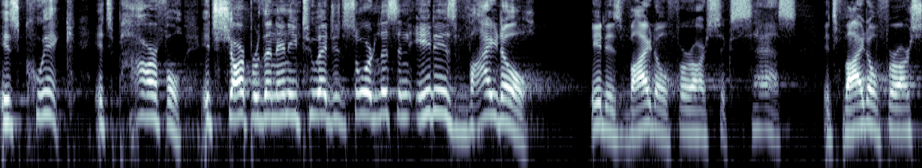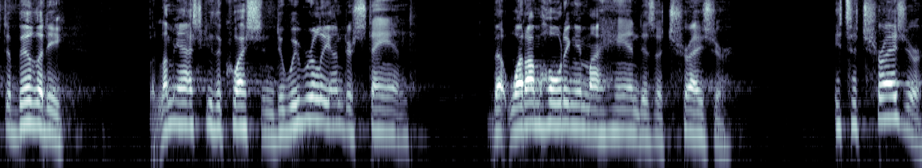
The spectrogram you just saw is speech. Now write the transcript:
is quick, it's powerful, it's sharper than any two edged sword. Listen, it is vital. It is vital for our success, it's vital for our stability. But let me ask you the question do we really understand that what I'm holding in my hand is a treasure? It's a treasure.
